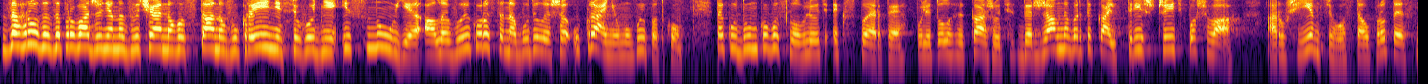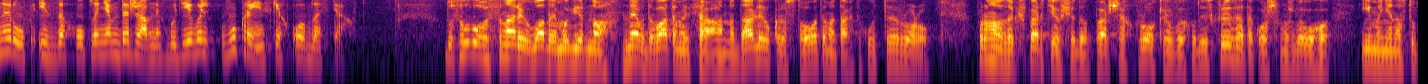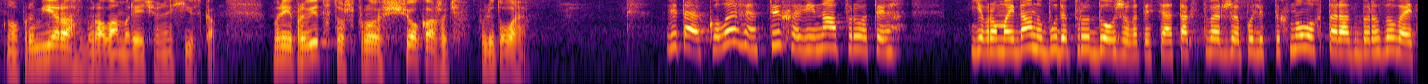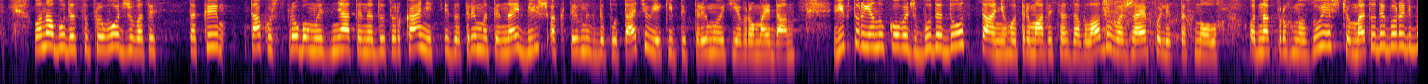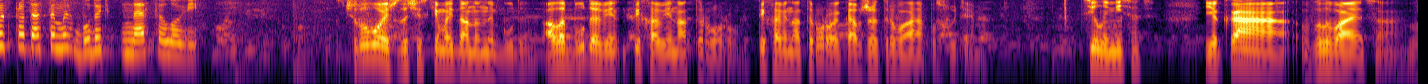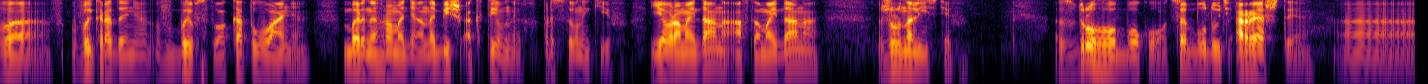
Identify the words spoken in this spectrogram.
Загроза запровадження надзвичайного стану в Україні сьогодні існує, але використана буде лише у крайньому випадку. Таку думку висловлюють експерти. Політологи кажуть, державна вертикаль тріщить по швах, а рушієм цього став протестний рух із захопленням державних будівель в українських областях. До силового сценарію влада, ймовірно, не вдаватиметься, а надалі використовуватиме тактику терору. Прогнози експертів щодо перших кроків виходу із кризи, а також можливого імені наступного прем'єра, збирала Марія Черняхівська. Марія, привіт. Тож про що кажуть політологи? Вітаю, колеги. Тиха війна проти Євромайдану буде продовжуватися. Так стверджує політтехнолог Тарас Березовець. Вона буде супроводжуватись таким також спробами зняти недоторканність і затримати найбільш активних депутатів, які підтримують Євромайдан. Віктор Янукович буде до останнього триматися за владу, вважає політтехнолог. Однак прогнозує, що методи боротьби з протестами будуть не силові. Чудової ж зачистки майдану не буде, але буде він тиха війна терору. Тиха війна терору, яка вже триває по суті цілий місяць, яка виливається в викрадення, вбивство, катування мирних громадян, найбільш активних представників Євромайдана, Автомайдана, журналістів. З другого боку, це будуть арешти е,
